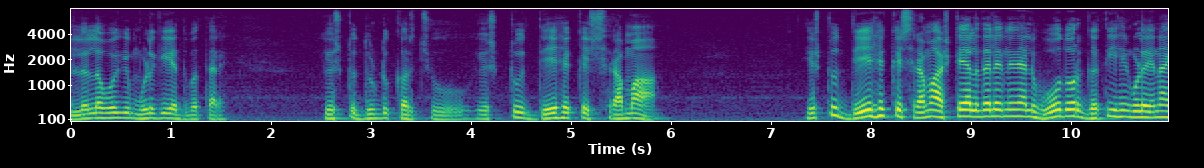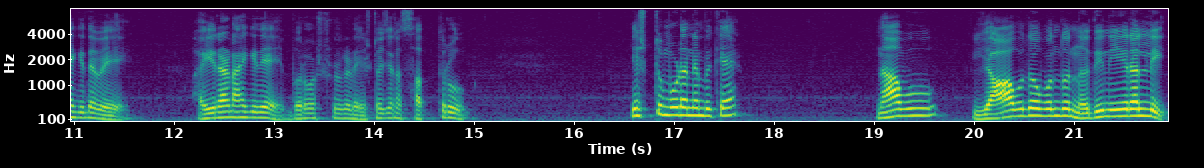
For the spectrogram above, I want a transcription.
ಎಲ್ಲೆಲ್ಲ ಹೋಗಿ ಮುಳುಗಿ ಎದ್ದು ಬರ್ತಾರೆ. ಎಷ್ಟು ದುಡ್ಡು ಖರ್ಚು, ಎಷ್ಟು ದೇಹಕ್ಕೆ ಶ್ರಮ, ಎಷ್ಟು ದೇಹಕ್ಕೆ ಶ್ರಮ ಅಷ್ಟೇ ಅಲ್ಲದಲ್ಲೇ ಅಲ್ಲಿ ಓದೋರ ಗತಿಗಳು ಏನಾಗಿದ್ದಾವೆ? ಹೈರಾಣ ಆಗಿದೆ. ಬರುವಷ್ಟರೊಳಗಡೆ ಎಷ್ಟೋ ಜನ ಸತ್ರು. ಎಷ್ಟು ಮೂಢನಂಬಿಕೆ? ನಾವು ಯಾವುದೋ ಒಂದು ನದಿ ನೀರಲ್ಲಿ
